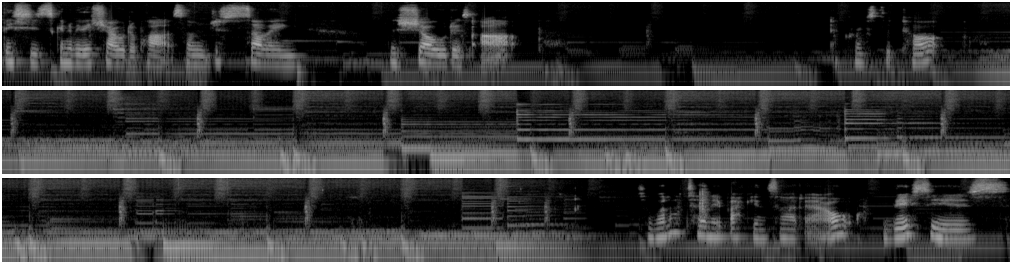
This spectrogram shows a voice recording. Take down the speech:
this is going to be the shoulder part. So I'm just sewing the shoulders up across the top. When I turn it back inside out, this is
